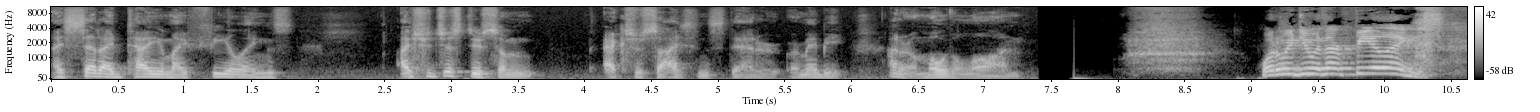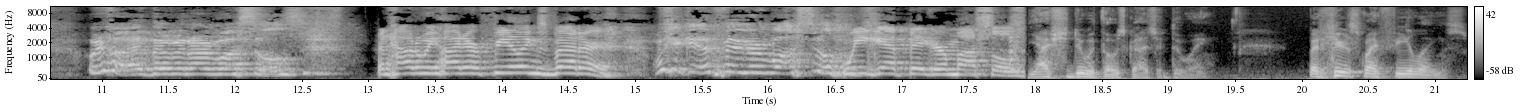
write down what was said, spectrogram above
I said I'd tell you my feelings. I should just do some exercise instead, or, or maybe, I don't know, mow the lawn. What do we do with our feelings? We hide them in our muscles. And how do we hide our feelings better? We get bigger muscles. We get bigger muscles. Yeah, I should do what those guys are doing. But here's my feelings.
